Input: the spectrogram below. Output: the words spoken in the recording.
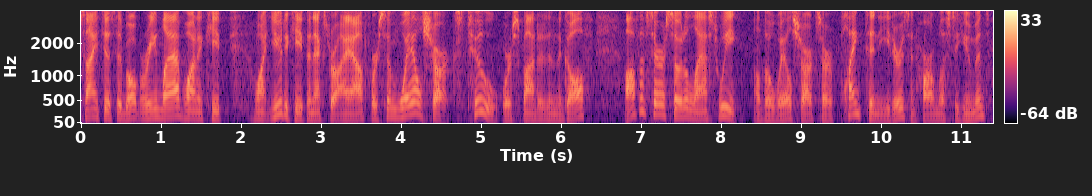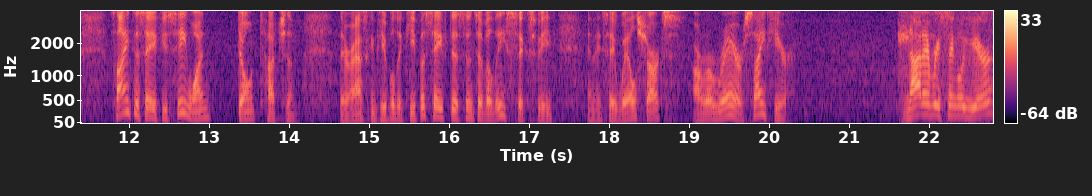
Scientists at Mote Marine Lab want to keep want you to keep an extra eye out for some whale sharks. Two were spotted in the Gulf off of Sarasota last week. Although whale sharks are plankton eaters and harmless to humans, scientists say if you see one, don't touch them. They're asking people to keep a safe distance of at least six feet, and they say whale sharks are a rare sight here. Not every single year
